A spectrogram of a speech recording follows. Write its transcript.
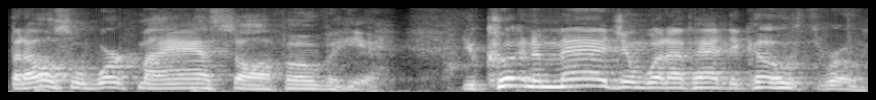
but I also work my ass off over here. You couldn't imagine what I've had to go through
